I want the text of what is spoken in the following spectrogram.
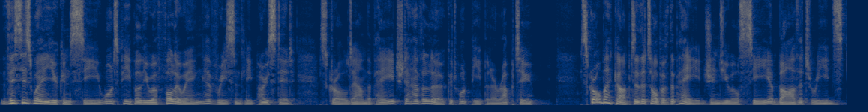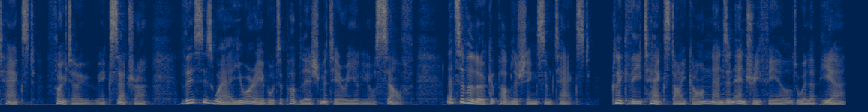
This is where you can see what people you are following have recently posted. Scroll down the page to have a look at what people are up to. Scroll back up to the top of the page and you will see a bar that reads text, photo, etc. This is where you are able to publish material yourself. Let's have a look at publishing some text. Click the text icon and an entry field will appear.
